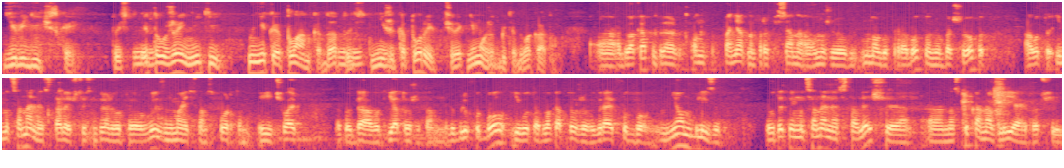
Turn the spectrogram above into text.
юридической. То есть угу. это уже некий, ну, некая планка, да, угу. то есть ниже которой человек не может быть адвокатом. А, адвокат, например, он, понятно, профессионал, он уже много проработал, у него большой опыт, а вот эмоциональная составляющая, то есть, например, вот вы занимаетесь там спортом, и человек такой, да, вот я тоже там люблю футбол, и вот адвокат тоже играет в футбол. Мне он близок. И вот эта эмоциональная составляющая, э, насколько она влияет вообще,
